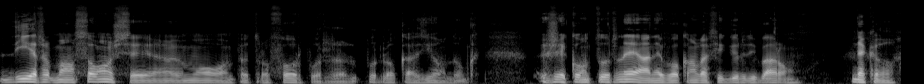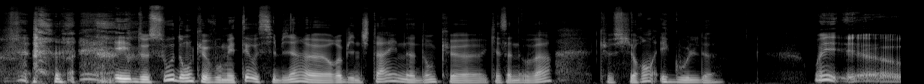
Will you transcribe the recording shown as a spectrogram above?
dire mensonge, c'est un mot un peu trop fort pour, pour l'occasion. Donc, j'ai contourné en évoquant la figure du baron. D'accord. et dessous, donc, vous mettez aussi bien euh, Rubinstein, donc euh, Casanova, que Sioran et Gould. Oui, euh,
